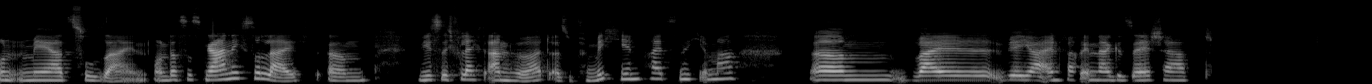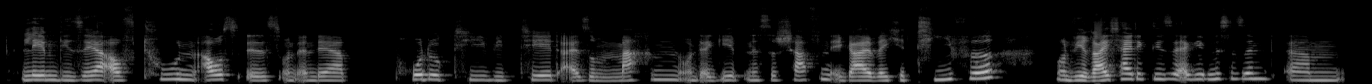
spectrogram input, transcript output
und mehr zu sein. Und das ist gar nicht so leicht, ähm, wie es sich vielleicht anhört. Also für mich jedenfalls nicht immer ähm, weil wir ja einfach in einer Gesellschaft leben, die sehr auf Tun aus ist und in der Produktivität, also machen und Ergebnisse schaffen, egal welche Tiefe und wie reichhaltig diese Ergebnisse sind, ähm,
